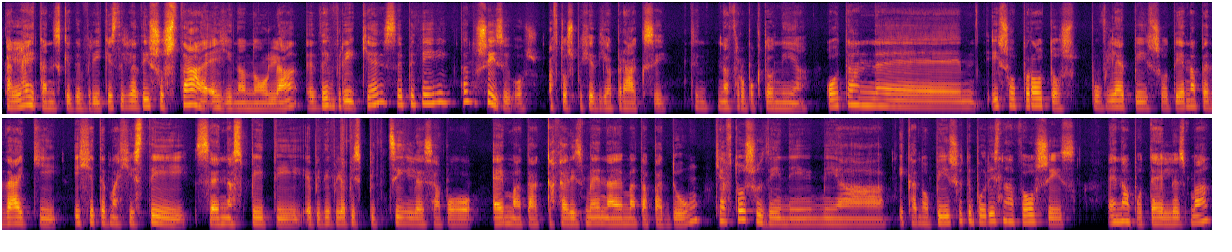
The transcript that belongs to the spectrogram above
καλά έκανες και δεν βρήκες, δηλαδή σωστά έγιναν όλα. Ε, δεν βρήκες επειδή ήταν ο σύζυγος αυτός που είχε διαπράξει την, ανθρωποκτονία. Όταν ε, είσαι ο πρώτος που βλέπεις ότι ένα παιδάκι είχε τεμαχιστεί σε ένα σπίτι επειδή βλέπεις πιτσίλες από αίματα, καθαρισμένα αίματα παντού και αυτό σου δίνει μια ικανοποίηση ότι μπορείς να δώσεις ένα αποτέλεσμα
